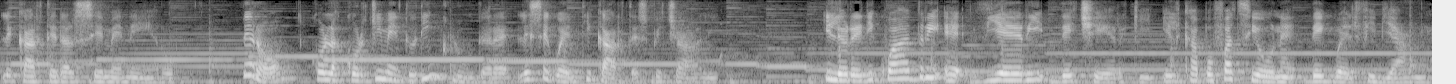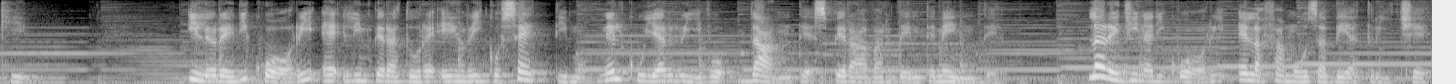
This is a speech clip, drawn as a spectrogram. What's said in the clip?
le carte dal seme nero, però con l'accorgimento di includere le seguenti carte speciali. Il re di quadri è Vieri de Cerchi, il capofazione dei guelfi bianchi. Il re di cuori è l'imperatore Enrico VII, nel cui arrivo Dante sperava ardentemente. La regina di cuori è la famosa Beatrice.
